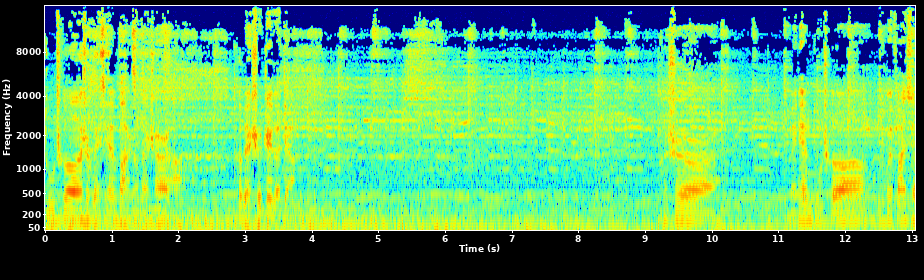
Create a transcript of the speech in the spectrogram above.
堵车是每天发生的事儿啊，特别是这个点儿。可是。每天堵车，你会发现，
